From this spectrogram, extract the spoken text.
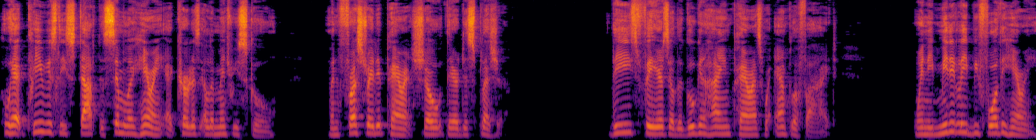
who had previously stopped a similar hearing at Curtis Elementary School when frustrated parents showed their displeasure. These fears of the Guggenheim parents were amplified when immediately before the hearing,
